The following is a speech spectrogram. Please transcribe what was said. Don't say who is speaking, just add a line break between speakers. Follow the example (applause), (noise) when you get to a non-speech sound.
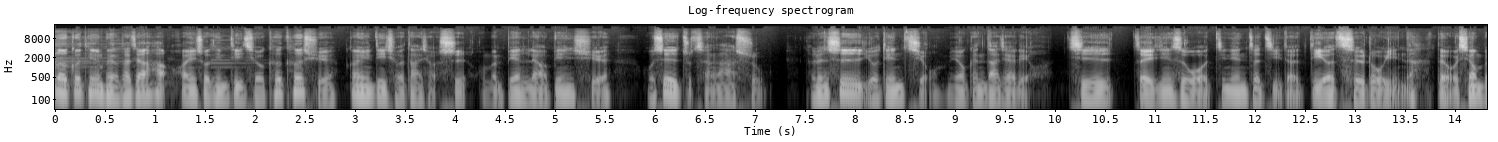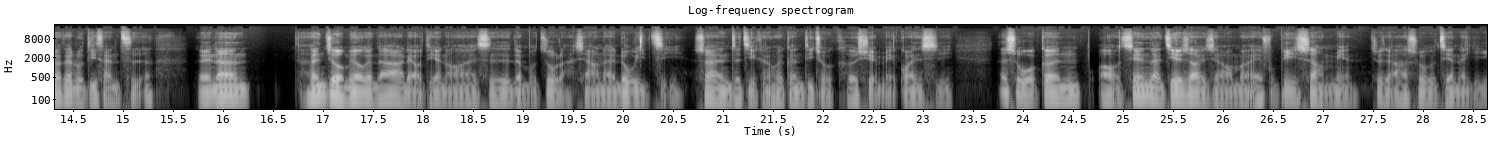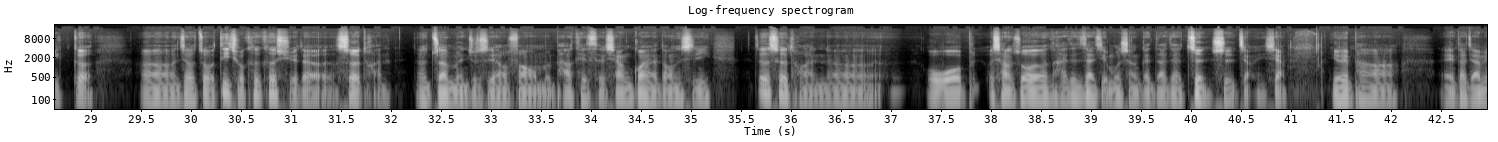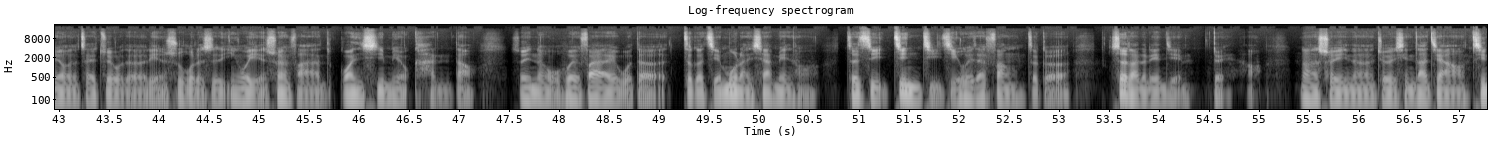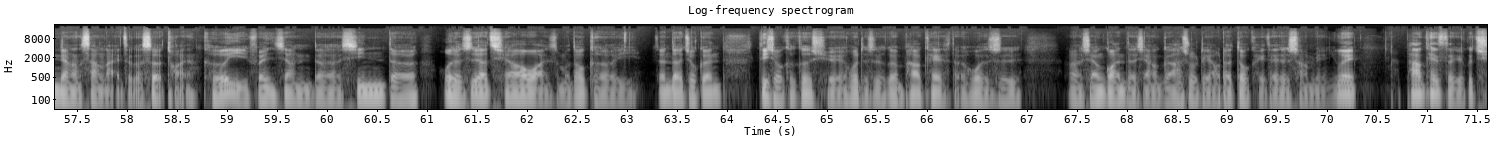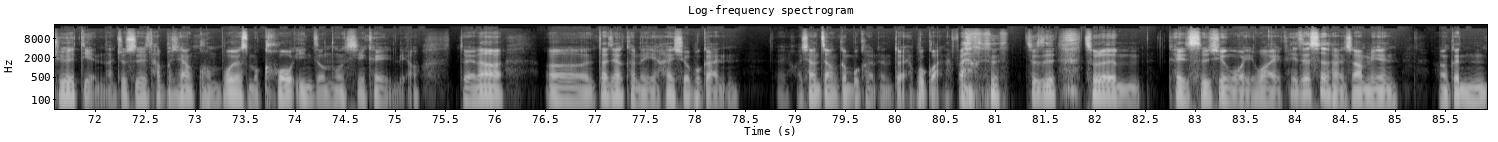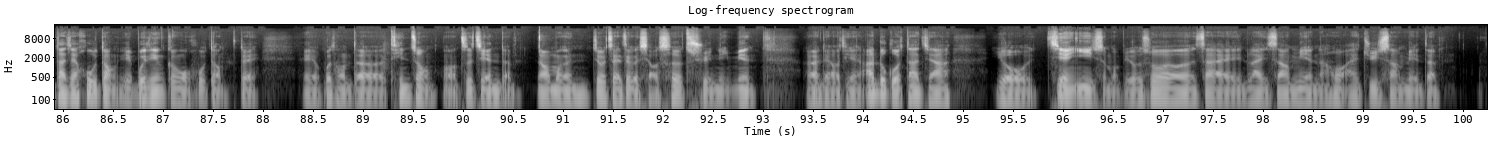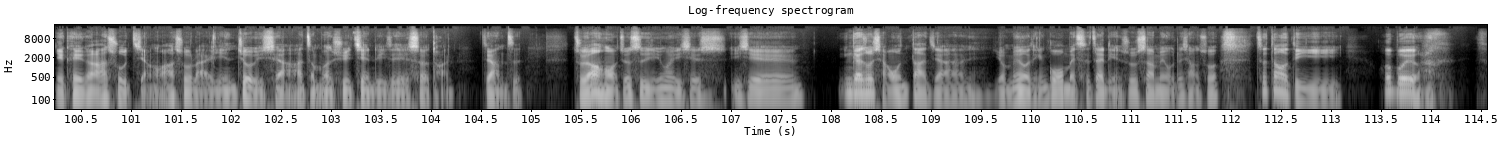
各位听众朋友，大家好，欢迎收听地球科科学，关于地球大小事，我们边聊边学。我是主持人阿树，可能是有点久没有跟大家聊，其实这已经是我今天这集的第二次录音了。(laughs) 对我希望不要再录第三次了。对，那很久没有跟大家聊天，了还是忍不住了，想要来录一集。虽然这集可能会跟地球科学没关系，但是我跟哦，先来介绍一下，我们 FB 上面就是阿树建了一个。呃，叫做地球科科学的社团，那专门就是要放我们 podcast 相关的东西。这个社团呢，我我我想说，还是在节目上跟大家正式讲一下，因为怕哎大家没有在追我的脸书，或者是因为演算法关系没有看到，所以呢，我会在我的这个节目栏下面哈，这近近几集会再放这个社团的链接。那所以呢，就请大家哦，尽量上来这个社团，可以分享你的心得，或者是要敲碗，什么都可以。真的就跟地球科科学，或者是跟 podcast，或者是呃相关的，想要跟阿叔聊的，都可以在这上面。因为 podcast 有个缺点呢，就是它不像广播有什么 call in 这种东西可以聊。对，那呃大家可能也害羞不敢，对，好像这样更不可能。对，不管，反正 (laughs) 就是除了可以私信我以外，也可以在社团上面。啊，跟大家互动也不一定跟我互动，对，也有不同的听众哦之间的，那我们就在这个小社群里面呃聊天啊。如果大家有建议什么，比如说在 Line 上面，然后 IG 上面的，也可以跟阿树讲，阿树来研究一下啊，怎么去建立这些社团这样子。主要哈，就是因为一些一些，应该说想问大家有没有听过？我每次在脸书上面，我就想说，这到底会不会有人？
